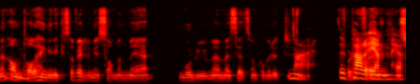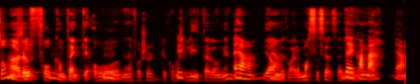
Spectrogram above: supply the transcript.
Men antallet henger ikke så veldig mye sammen med volumet med sæd som kommer ut. Nei. Det er per enhet. Sånn er det jo folk kan tenke. Å, men jeg får så, det kommer så lite av gangen. Ja, Ja, men det kan være masse sædceller. Det kan det. Ja.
